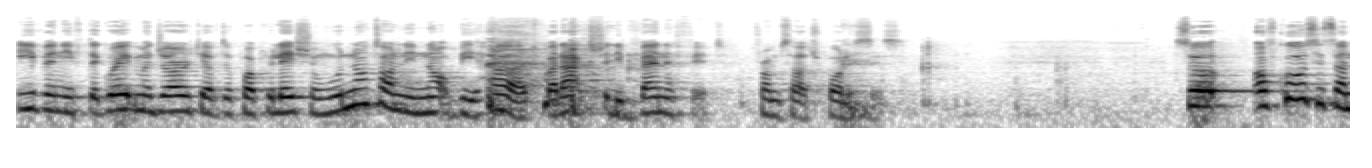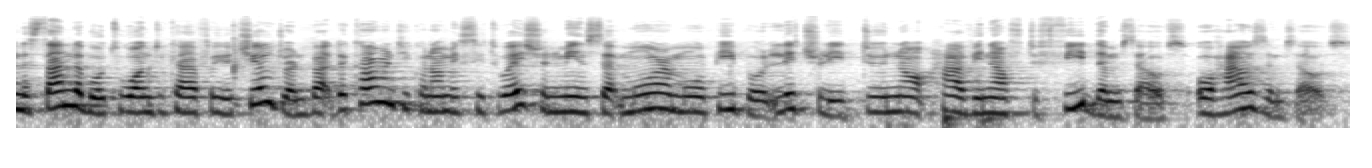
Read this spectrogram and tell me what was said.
even if the great majority of the population would not only not be hurt, but actually benefit from such policies. So, of course, it's understandable to want to care for your children, but the current economic situation means that more and more people literally do not have enough to feed themselves or house themselves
